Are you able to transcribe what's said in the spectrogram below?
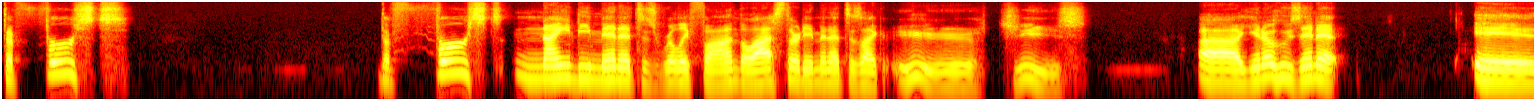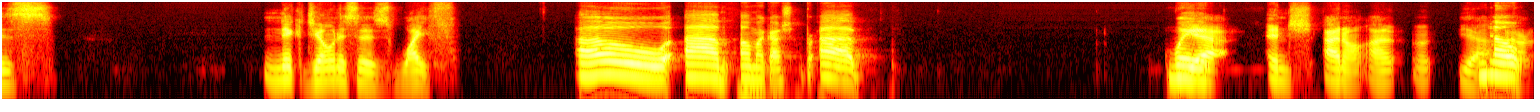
the first the first 90 minutes is really fun. The last 30 minutes is like, ooh, geez. Uh, you know who's in it is Nick Jonas's wife. Oh, um, oh my gosh. Uh, wait. Yeah, and sh- I don't. I, uh, yeah. No. don't-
